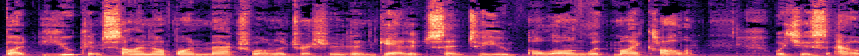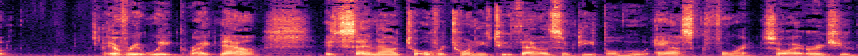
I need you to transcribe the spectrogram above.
But you can sign up on Maxwell Nutrition and get it sent to you along with my column, which is out every week. Right now, it's sent out to over 22,000 people who ask for it. So I urge you,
